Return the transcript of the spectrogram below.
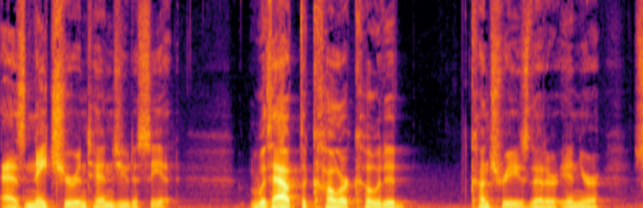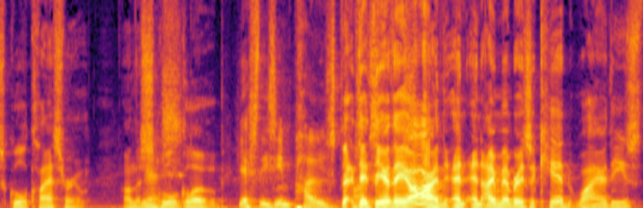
as nature intends you to see it. Without the color coded countries that are in your school classroom on the Yes. school globe. Yes, these imposed. Th- th- there they are. And, and I remember as a kid, why are these,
